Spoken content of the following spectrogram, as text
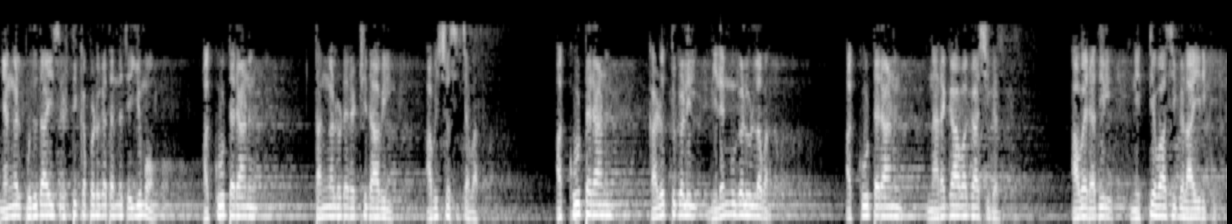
ഞങ്ങൾ പുതുതായി സൃഷ്ടിക്കപ്പെടുക തന്നെ ചെയ്യുമോ? അക്കൂട്ടരാണ് തങ്ങളുടെ രക്ഷിതാവിൽ അവിശ്വസിച്ചവർ. അക്കൂട്ടരാണ് കഴുത്തുകളിൽ വിലങ്ങുകളുള്ളവർ. അക്കൂട്ടരാണ് നരകാവകാശികൾ. അവരതിൽ നിത്യവാസികളായിരിക്കും.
